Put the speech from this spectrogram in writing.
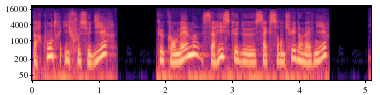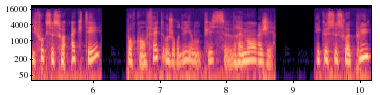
Par contre, il faut se dire, que quand même, ça risque de s'accentuer dans l'avenir. Il faut que ce soit acté pour qu'en fait, aujourd'hui, on puisse vraiment agir. Et que ce soit plus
